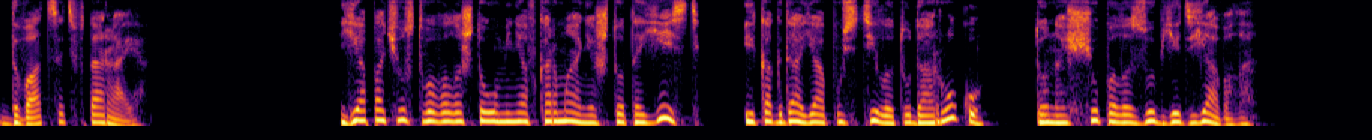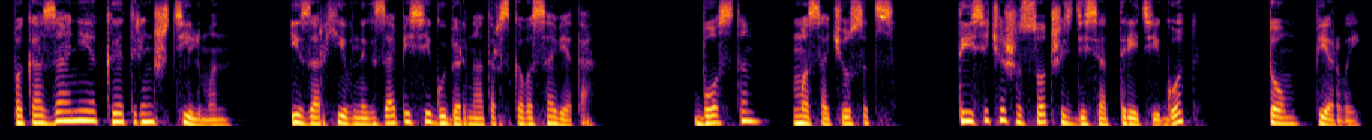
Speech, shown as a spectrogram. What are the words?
22. Я почувствовала, что у меня в кармане что-то есть, и когда я опустила туда руку, то нащупала зубья дьявола. Показания Кэтрин Штильман из архивных записей губернаторского совета. Бостон, Массачусетс, 1663 год, том 1.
